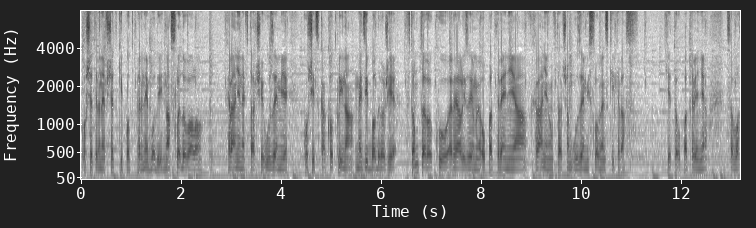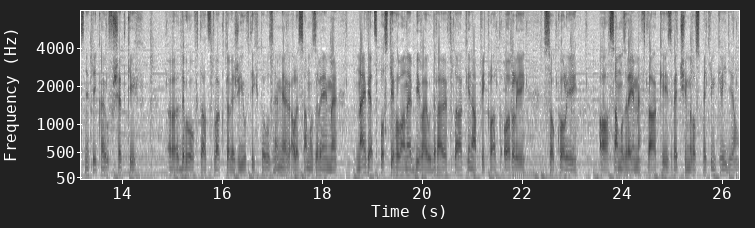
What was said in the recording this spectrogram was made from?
ošetrené všetky podperné body. Nasledovalo chránené vtáčie územie Košická kotlina, Medzibodrožie. V tomto roku realizujeme opatrenia v chránenom vtáčom území Slovenský kras. Tieto opatrenia sa vlastne týkajú všetkých druhov vtáctva, ktoré žijú v týchto územiach, ale samozrejme najviac postihované bývajú dravé vtáky, napríklad orly, sokoly a samozrejme vtáky s väčším rozpetím krídel.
